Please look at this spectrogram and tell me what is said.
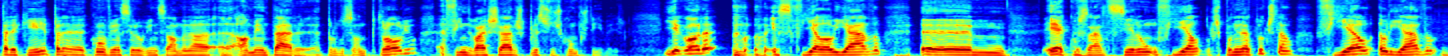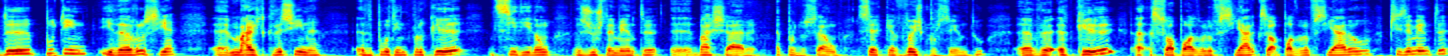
Para quê? Para convencer o Bin Salman a, a aumentar a produção de petróleo a fim de baixar os preços dos combustíveis. E agora, esse fiel aliado é acusado de ser um fiel, respondendo à tua questão, fiel aliado de Putin e da Rússia, eh, mais do que da China, eh, de Putin, porque decidiram justamente eh, baixar a produção cerca de 2%, eh, de- que só pode beneficiar, que só pode beneficiar precisamente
